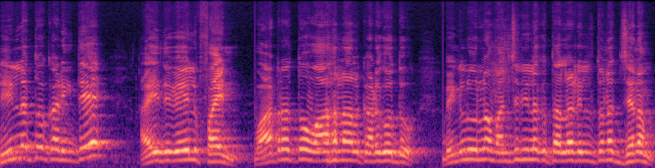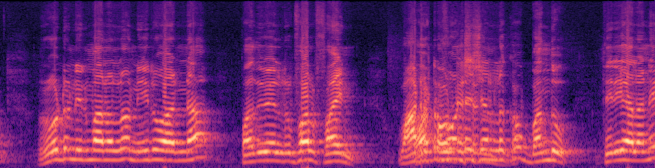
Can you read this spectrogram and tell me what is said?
నీళ్ళతో కడిగితే ఐదు వేలు ఫైన్. వాటర్తో వాహనాలు కడగొద్దు. బెంగళూరులో మంచినీళ్ళకు తల్లడిల్లుతున్న జనం. రోడ్డు నిర్మాణంలో నీరు వాడిన పదివేల రూపాయలు ఫైన్. వాటర్ ఫౌండేషన్లకు బంద్. తెలియాలని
